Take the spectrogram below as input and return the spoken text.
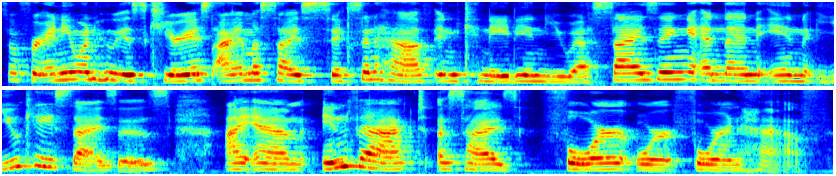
So for anyone who is curious, I am a size six and a half in Canadian US sizing, and then in UK sizes, I am in fact a size four or four and a half.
